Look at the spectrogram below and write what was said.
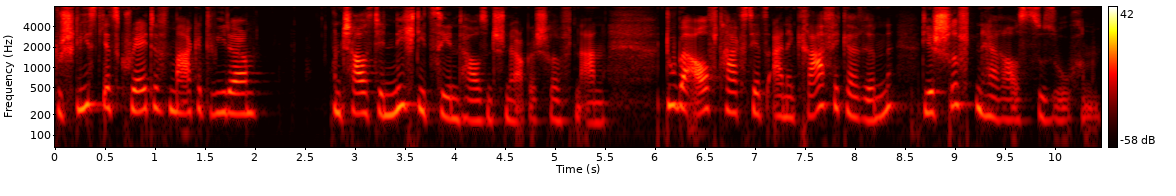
du schließt jetzt Creative Market wieder und schaust dir nicht die 10.000 Schnörkelschriften an, Du beauftragst jetzt eine Grafikerin, dir Schriften herauszusuchen.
